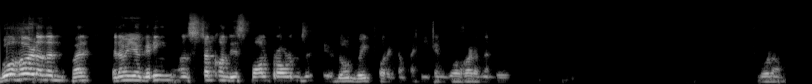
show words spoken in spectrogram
Go ahead and then well, whenever you're getting stuck on these small problems, you don't wait for it. You can go ahead and then do it. Go down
